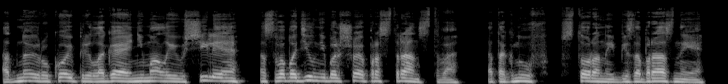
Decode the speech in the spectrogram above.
одной рукой, прилагая немалые усилия, освободил небольшое пространство, отогнув в стороны безобразные,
